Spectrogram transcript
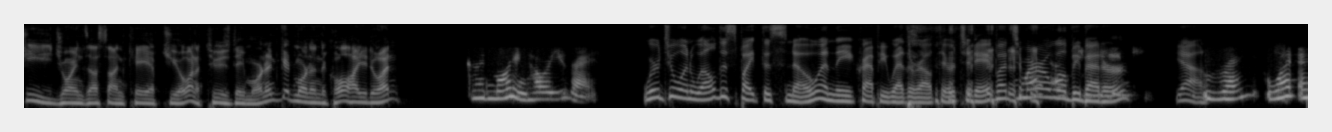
She joins us on KFGO on a Tuesday morning. Good morning, Nichole. How you doing? Good morning. How are you guys? We're doing well despite the snow and the crappy weather out there today, but tomorrow will be better. Yeah. Right? What a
